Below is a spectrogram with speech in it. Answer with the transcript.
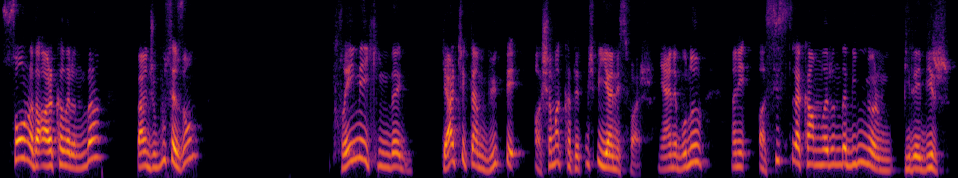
Sonra da arkalarında bence bu sezon playmaking'de gerçekten büyük bir aşama kat etmiş bir Yanis var. Yani bunu hani asist rakamlarında bilmiyorum birebir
